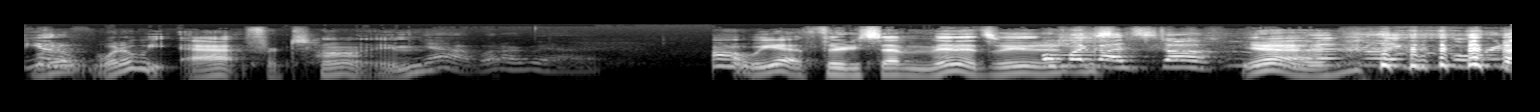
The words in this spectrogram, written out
what are, Beautiful. what are we at for time? yeah. What are we at? Oh, we thirty seven minutes. We Oh my just- God! Stop. Yeah. We went for like 40,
